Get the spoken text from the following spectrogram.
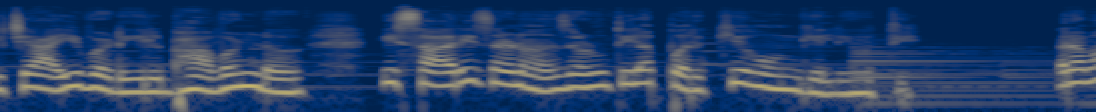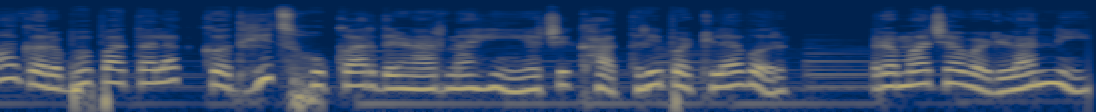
तिचे आई वडील भावंड ही सारी जणं जणू तिला परकी होऊन गेली होती. रमा गर्भपाताला कधीच होकार देणार नाही याची खात्री पटल्यावर रमाच्या वडिलांनी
